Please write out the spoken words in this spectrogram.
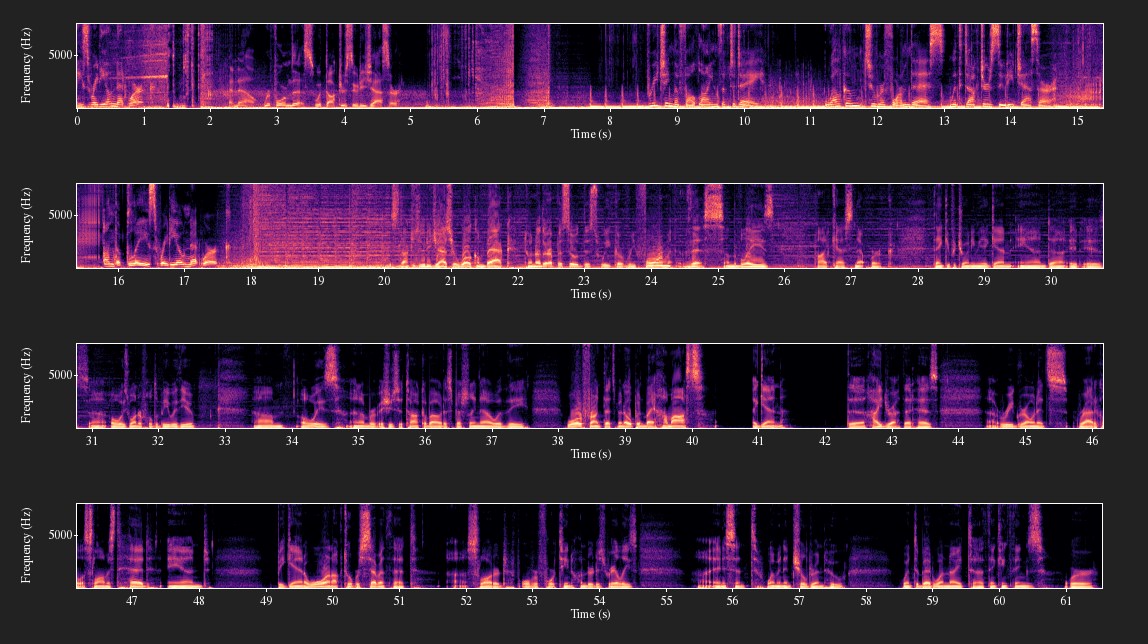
Blaze Radio Network. And now, Reform This with Dr. Zuhdi Jasser. Breaching the fault lines of today. Welcome to Reform This with Dr. Zuhdi Jasser on the Blaze Radio Network. This is Dr. Zuhdi Jasser. Welcome back to another episode this week of Reform This on the Blaze Podcast Network. Thank you for joining me again, and uh, it is uh, always wonderful to be with you. Um, always a number of issues to talk about, especially now with the war front that's been opened by Hamas again, the Hydra that has uh, regrown its radical Islamist head and began a war on October 7th that uh, slaughtered over 1,400 Israelis, uh, innocent women and children who went to bed one night uh, thinking things were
